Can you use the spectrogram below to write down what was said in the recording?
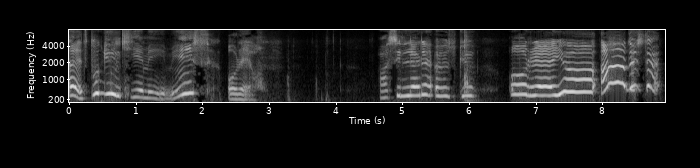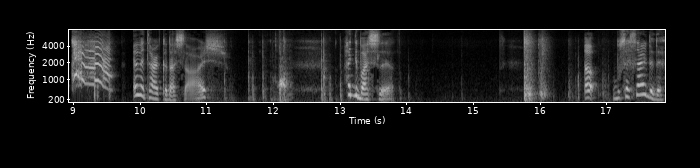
Evet bugünkü yemeğimiz Oreo. Asillere özgü Oreo. Aa düştü. Aa! Evet arkadaşlar. Hadi başlayalım. Aa, bu sesler de ne?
